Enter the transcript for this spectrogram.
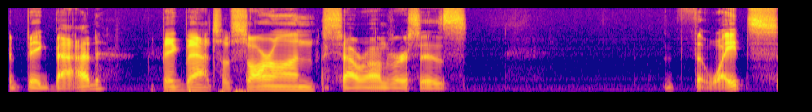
a big bad Big bad. So Sauron. Sauron versus the whites,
